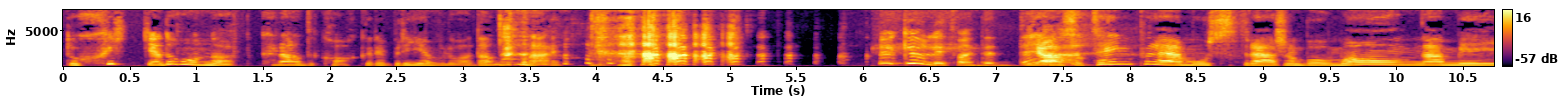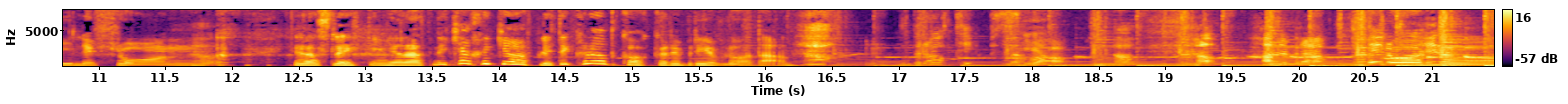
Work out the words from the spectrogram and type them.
Då skickade hon upp kladdkakor i brevlådan till mig. Hur gulligt var inte det? ja, så tänk på det här mostrar som bor många mil ifrån era släktingar. Att ni kan skicka upp lite kladdkakor i brevlådan. Bra tips! Ja. Ja. Ja, ha det bra! Hej då!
